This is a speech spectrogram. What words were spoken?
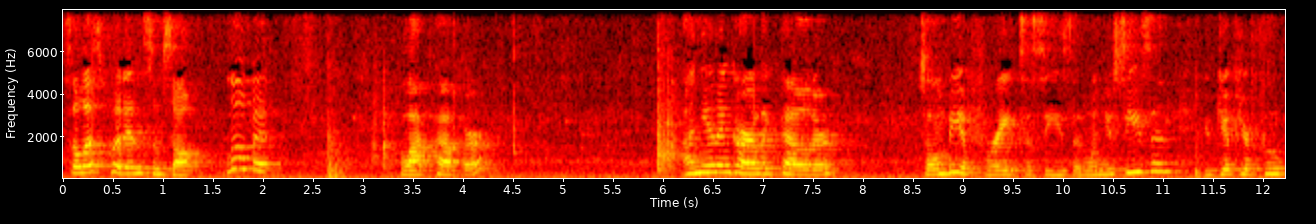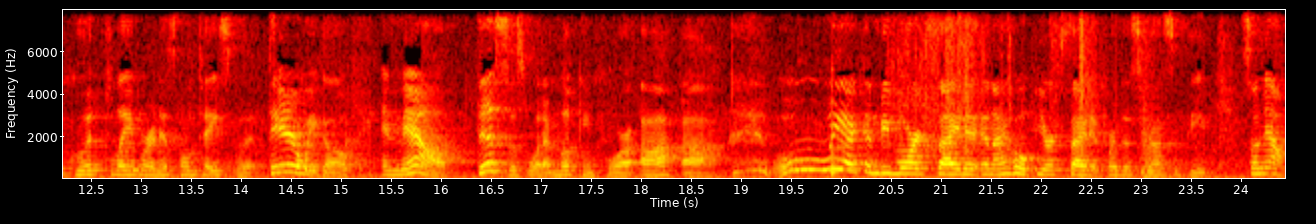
So let's put in some salt, a little bit. Black pepper, onion and garlic powder, don't be afraid to season. When you season, you give your food good flavor and it's gonna taste good. There we go. And now, this is what I'm looking for. Ah, ah. Ooh, I can be more excited and I hope you're excited for this recipe. So now,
